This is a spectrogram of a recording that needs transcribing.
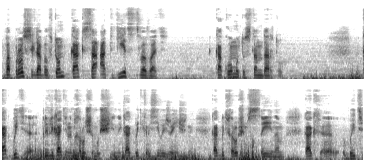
Вопрос всегда был в том, как соответствовать какому-то стандарту. Как быть э, привлекательным, хорошим мужчиной, как быть красивой женщиной, как быть хорошим сыном, как э, быть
